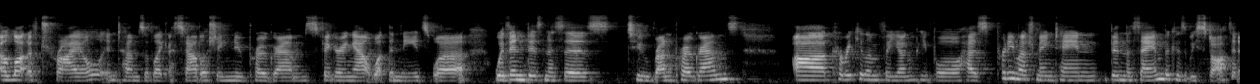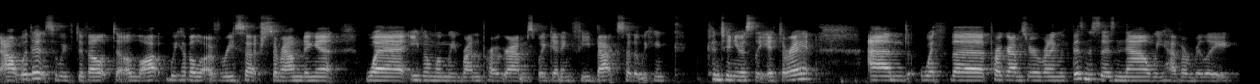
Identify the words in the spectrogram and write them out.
a lot of trial in terms of like establishing new programs, figuring out what the needs were within businesses to run programs. Our curriculum for young people has pretty much maintained been the same because we started out with it. So we've developed it a lot. We have a lot of research surrounding it where even when we run programs, we're getting feedback so that we can c- continuously iterate. And with the programs we were running with businesses, now we have a really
